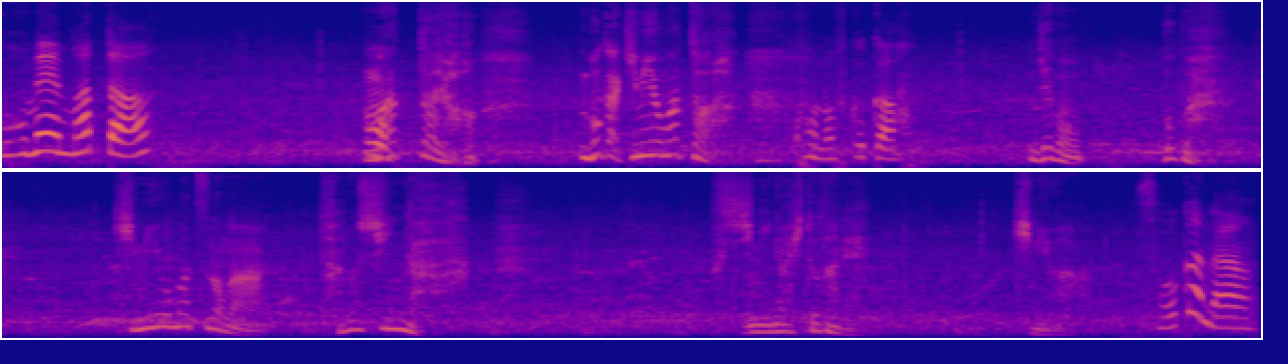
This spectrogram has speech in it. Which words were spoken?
ごめん待った？お。待ったよ。僕は君を待った。この服か。でも僕は君を待つのが楽しいんだ。不思議な人だね。君は。そうかな？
